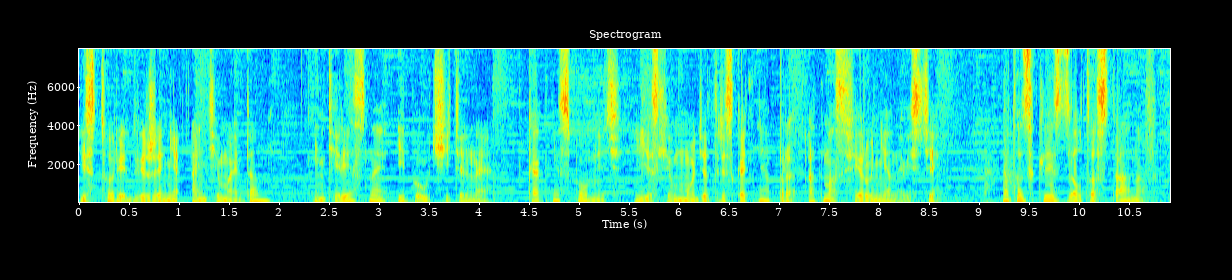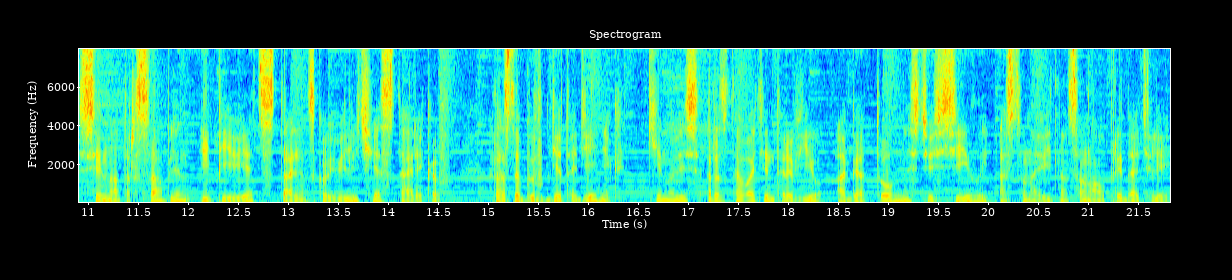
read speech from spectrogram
История движения «Антимайдан» интересная и поучительная. Как не вспомнить, если в моде трескотня про атмосферу ненависти. Мотоциклист Золотостанов, сенатор Саблин и певец сталинского величия Стариков, раздобыв где-то денег, кинулись раздавать интервью о готовности силой остановить национал-предателей,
